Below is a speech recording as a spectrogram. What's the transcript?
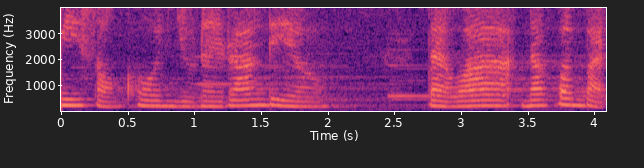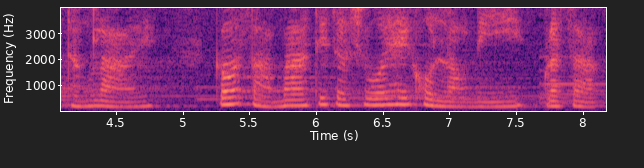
มีสองคนอยู่ในร่างเดียว แต่ว่านักบำบัดทั้งหลาย ก็สามารถที่จะช่วยให้คนเหล่านี้ประจักษ์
